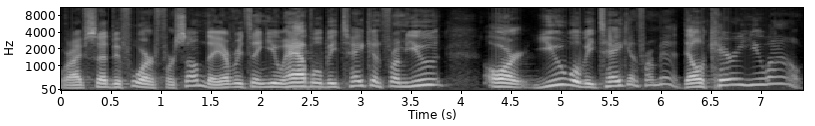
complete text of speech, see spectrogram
Where I've said before, for someday everything you have will be taken from you, or you will be taken from it. They'll carry you out.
